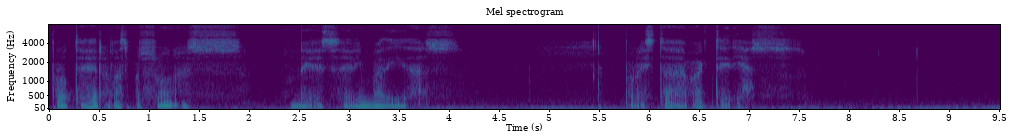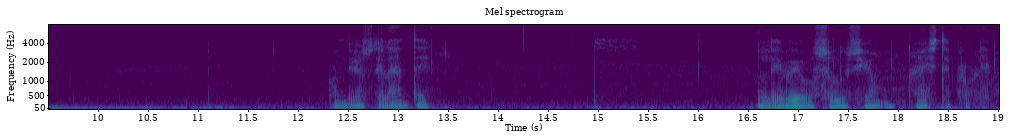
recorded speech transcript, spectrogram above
proteger a las personas de ser invadidas estas bacterias. Con Dios delante, le veo solución a este problema.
